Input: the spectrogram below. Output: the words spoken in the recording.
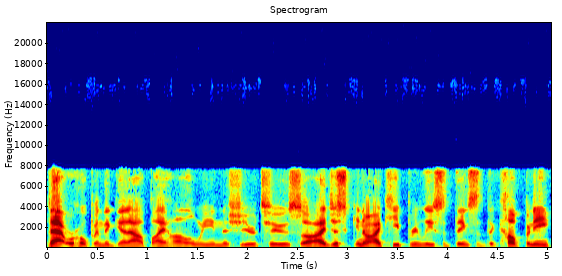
that we're hoping to get out by Halloween this year too. So I just you know I keep releasing things that the company.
